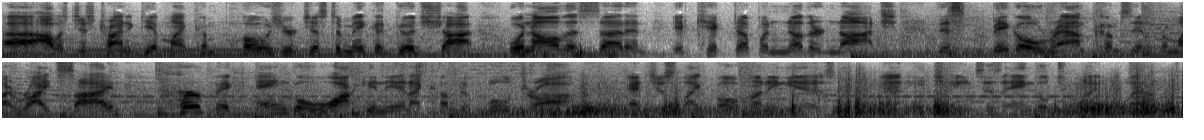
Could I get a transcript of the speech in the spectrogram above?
Uh, I was just trying to get my composure just to make a good shot when all of a sudden it kicked up another notch. This big old ram comes in from my right side, perfect angle walking in. I come to full draw, and just like bow hunting is, man, he changed his angle to my left,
